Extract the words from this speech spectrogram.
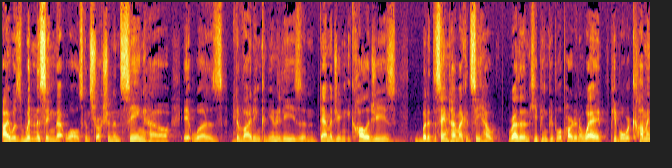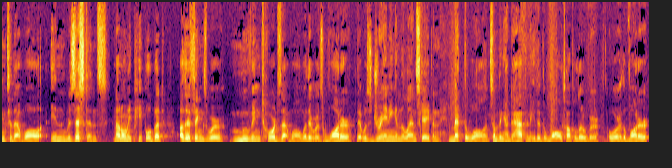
I was witnessing that wall's construction and seeing how it was dividing communities and damaging ecologies. But at the same time, I could see how rather than keeping people apart in a way, people were coming to that wall in resistance. Not only people, but other things were moving towards that wall, whether it was water that was draining in the landscape and met the wall, and something had to happen. Either the wall toppled over or the water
